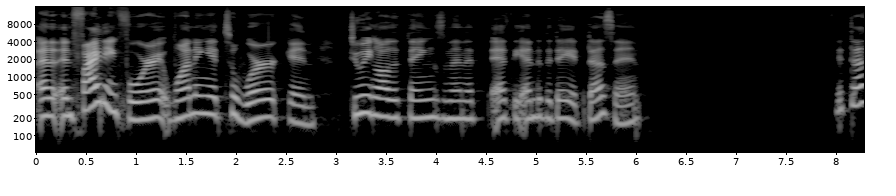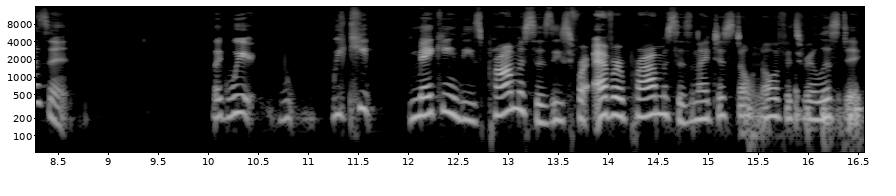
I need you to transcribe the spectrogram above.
and, and fighting for it, wanting it to work and doing all the things and then at, at the end of the day it doesn't. It doesn't. Like we we keep making these promises, these forever promises and I just don't know if it's realistic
